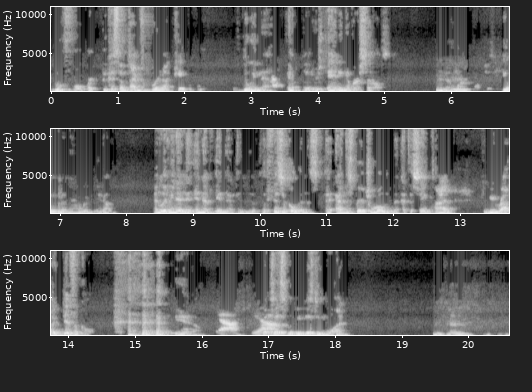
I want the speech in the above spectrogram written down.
move forward. Because sometimes we're not capable of doing that in our understanding of ourselves. You know, we're just human, and we, you know and living in in, a, in, a, in the physical and the, and the spiritual world at the same time can be rather difficult. you know. Yeah, yeah. That's us living just in one. Mm-hmm. mm-hmm.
